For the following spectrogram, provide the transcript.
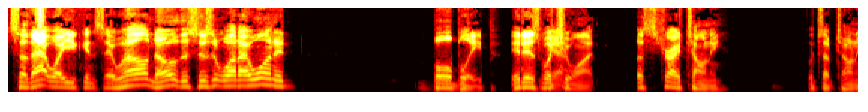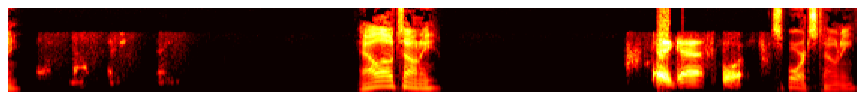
so that way you can say, well, no, this isn't what I wanted. Bull bleep. It is what Yeah. you want. Let's try Tony. What's up, Tony? Hello, Tony. Hey guys, sports. Sports, Tony.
